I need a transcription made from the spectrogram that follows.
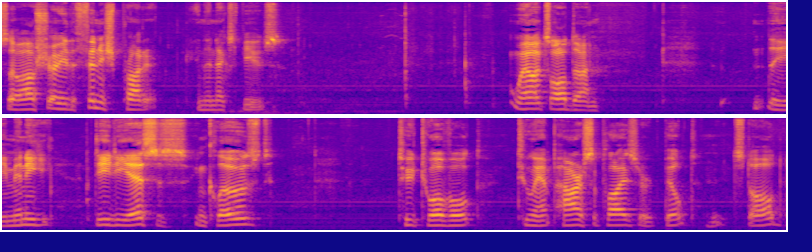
So I'll show you the finished product in the next views. Well, it's all done. The mini DDS is enclosed. Two 12 volt 2 amp power supplies are built and installed.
